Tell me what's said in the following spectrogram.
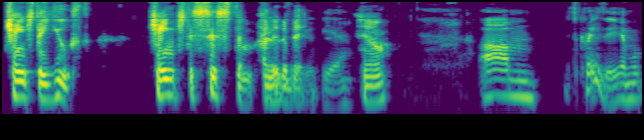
change the youth, change the system a little bit. Yeah. You know, Um, it's crazy, and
